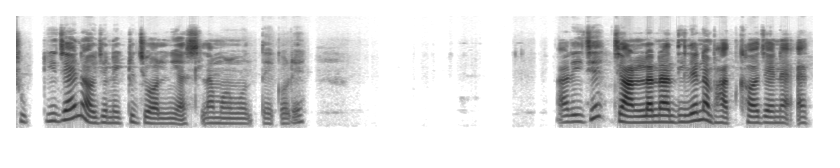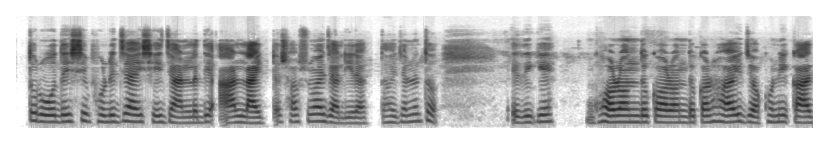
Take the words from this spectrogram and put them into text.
শুকিয়ে যায় না, ওই জন্য একটু জল নিয়ে আসলাম ওর মধ্যে করে। আর এই যে জানলা না দিলে না ভাত খাওয়া যায় না। এত রোদ এসে ভরে যায়, সেই জানলা দিয়ে আর লাইটটা সবসময় জ্বালিয়ে রাখতে হয়, জানো তো? এদিকে ঘর অন্ধকার অন্ধকার হয়, যখনই কাজ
